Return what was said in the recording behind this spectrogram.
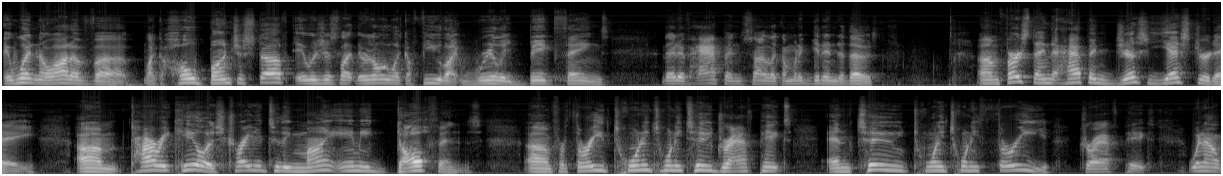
it wasn't a lot of uh, like a whole bunch of stuff. It was just like there was only like a few like really big things that have happened. So like I'm gonna get into those. Um, first thing that happened just yesterday, um, Tyreek Hill is traded to the Miami Dolphins um, for three 2022 draft picks and two 2023 draft picks. When I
